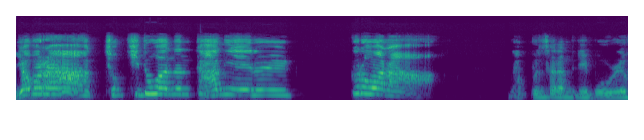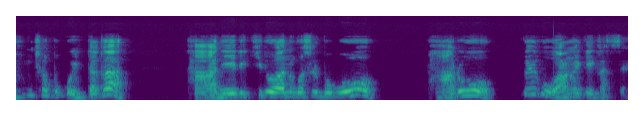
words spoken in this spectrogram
여봐라! 저 기도하는 다니엘을 끌어와라! 나쁜 사람들이 몰래 훔쳐보고 있다가 다니엘이 기도하는 것을 보고 바로 끌고 왕에게 갔어요.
